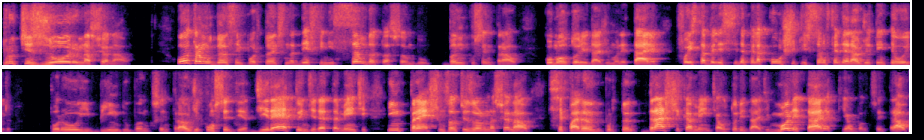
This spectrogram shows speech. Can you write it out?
para o Tesouro Nacional. Outra mudança importante na definição da atuação do Banco Central como autoridade monetária foi estabelecida pela Constituição Federal de 88, proibindo o Banco Central de conceder, direto ou indiretamente, empréstimos ao Tesouro Nacional, separando, portanto, drasticamente a autoridade monetária, que é o Banco Central,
